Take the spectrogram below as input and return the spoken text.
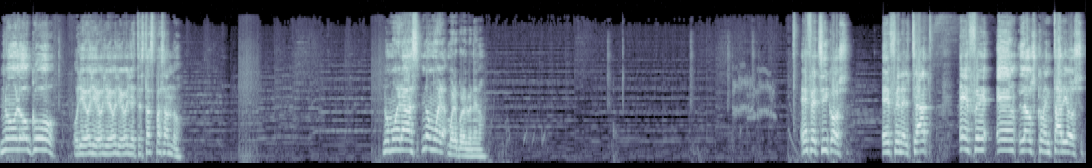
¡No, loco! Oye, oye, oye, oye, oye, te estás pasando. ¡No mueras! ¡No mueras! Muere por el veneno. F, chicos. F en el chat. F en los comentarios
